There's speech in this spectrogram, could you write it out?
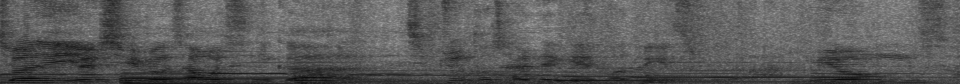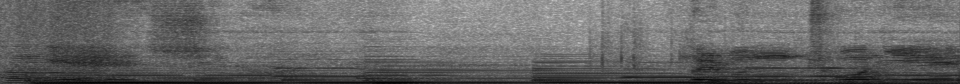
지환이 열심히 명상하고 있으니까 집중 더 잘 되게 도와드리겠습니다. 명상의 시간. 넓은 초원 위에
